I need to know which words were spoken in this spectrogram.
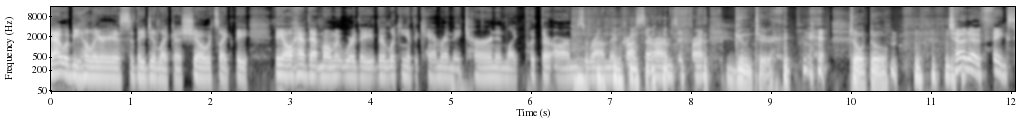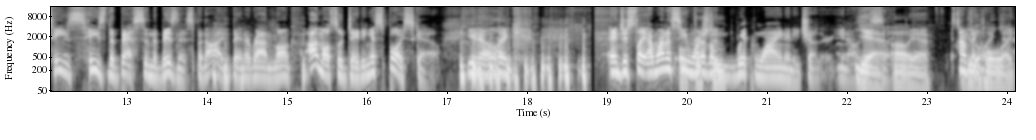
That would be hilarious if they did like a show. It's like they they all have that moment where they they're looking at the camera and they turn and like put their arms around their cross their arms in front. Gunter, Toto. Hmm. Toto thinks he's he's the best in the business, but I've been around long. I'm also dating a Spice Girl, you know, like and just like I want to see Oh, one of Christian. them whip wine at each other, you know. yeah. like, oh yeah. something do the whole like, like,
